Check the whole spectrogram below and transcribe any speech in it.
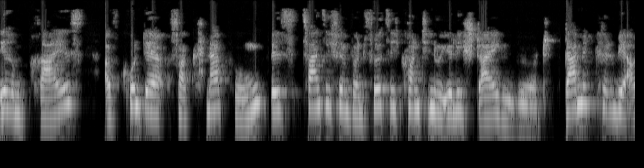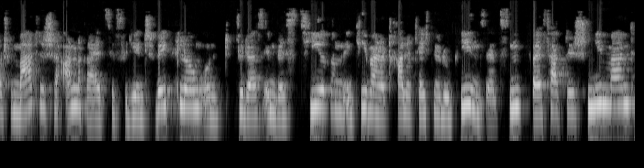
deren Preis aufgrund der Verknappung bis 2045 kontinuierlich steigen wird. Damit können wir automatische Anreize für die Entwicklung und für das Investieren in klimaneutrale Technologien setzen, weil faktisch niemand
